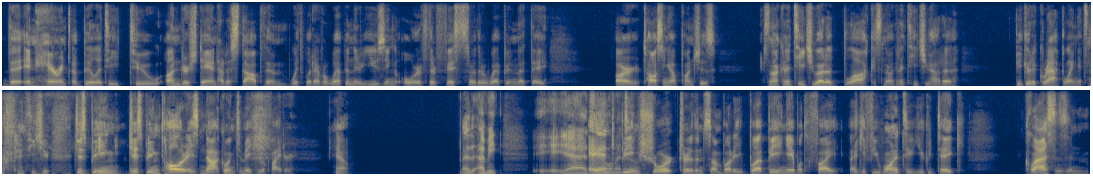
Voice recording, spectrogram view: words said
the inherent ability to understand how to stop them with whatever weapon they're using, or if their fists are their weapon that they are tossing out punches. It's not going to teach you how to block. It's not going to teach you how to be good at grappling. It's not going to teach you just being just being taller is not going to make you a fighter. I, I mean, yeah, it's and being shorter than somebody, but being able to fight. Like if you wanted to, you could take classes in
